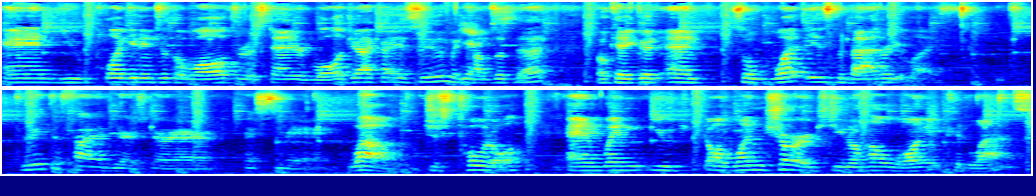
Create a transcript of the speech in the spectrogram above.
and you plug it into the wall through a standard wall jack, I assume. It Yes. comes with that. Okay, good. And so what is the battery life? Three to five years they're estimating. Wow, just total. And when you on one charge, do you know how long it could last?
